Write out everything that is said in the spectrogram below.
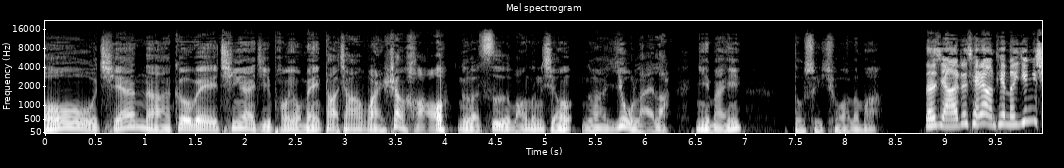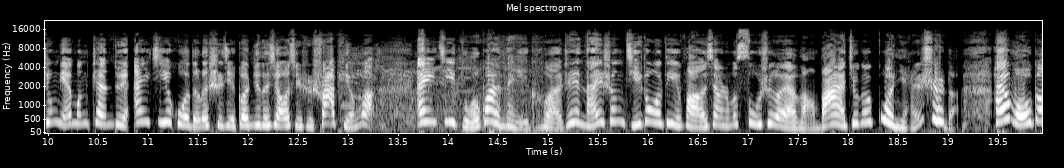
哦天哪！各位亲爱的朋友们，大家晚上好，我是王能行，我又来了。你们都睡着了吗？咱讲啊，这前两天的英雄联盟战队 IG 获得了世界冠军的消息是刷屏了。IG 夺冠那一刻，这男生集中的地方，像什么宿舍呀、网吧呀，就跟过年似的。还有某个高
